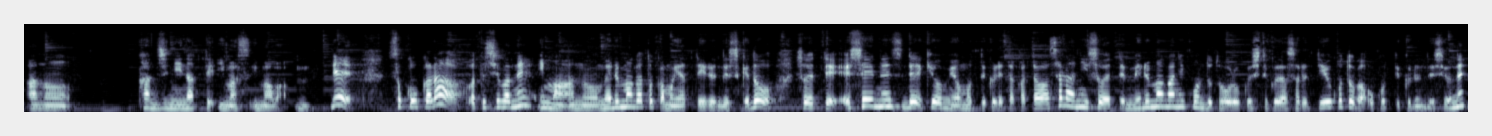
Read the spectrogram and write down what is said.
あの感じになっています今は。うん、でそこから私はね今あのメルマガとかもやっているんですけどそうやって SNS で興味を持ってくれた方はさらにそうやってメルマガに今度登録してくださるっていうことが起こってくるんですよね。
